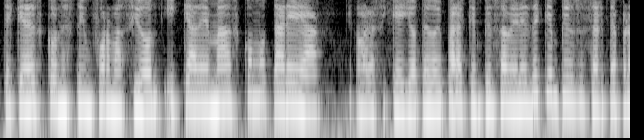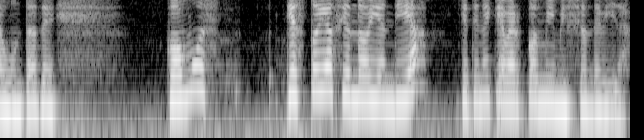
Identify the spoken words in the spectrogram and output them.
te quedes con esta información y que además como tarea, ahora sí que yo te doy para que empieces a ver, es de que empieces a hacerte preguntas de cómo es, qué estoy haciendo hoy en día que tiene que ver con mi misión de vida.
